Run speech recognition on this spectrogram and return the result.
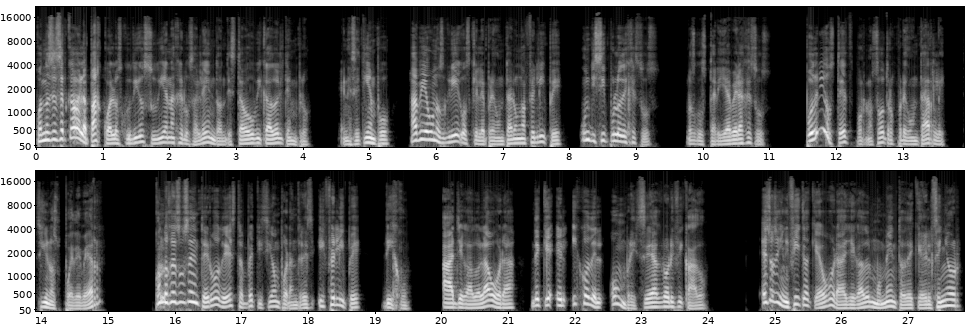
Cuando se acercaba la Pascua, los judíos subían a Jerusalén, donde estaba ubicado el templo. En ese tiempo, había unos griegos que le preguntaron a Felipe, un discípulo de Jesús, ¿nos gustaría ver a Jesús? ¿Podría usted por nosotros preguntarle si nos puede ver? Cuando Jesús se enteró de esta petición por Andrés y Felipe, dijo, ha llegado la hora de que el Hijo del Hombre sea glorificado. Eso significa que ahora ha llegado el momento de que el Señor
